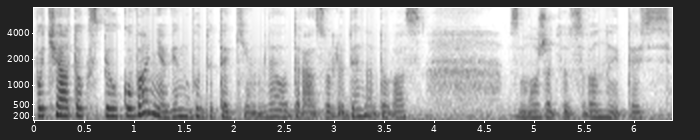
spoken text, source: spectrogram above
початок спілкування він буде таким. Не одразу людина до вас зможе додзвонитись.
